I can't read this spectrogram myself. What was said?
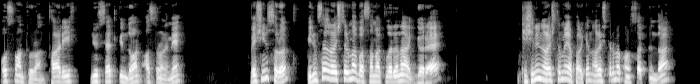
Osman Turan tarih, Nusret Gündoğan astronomi. Beşinci soru, bilimsel araştırma basamaklarına göre kişinin araştırma yaparken araştırma konusu hakkında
